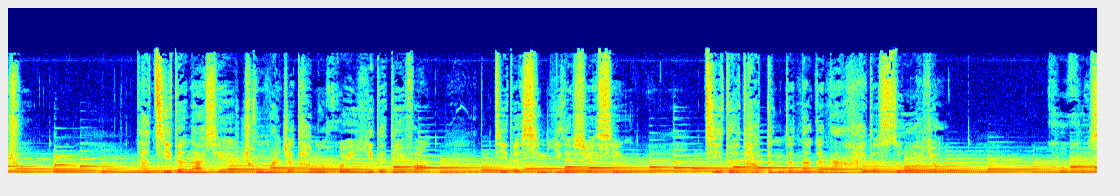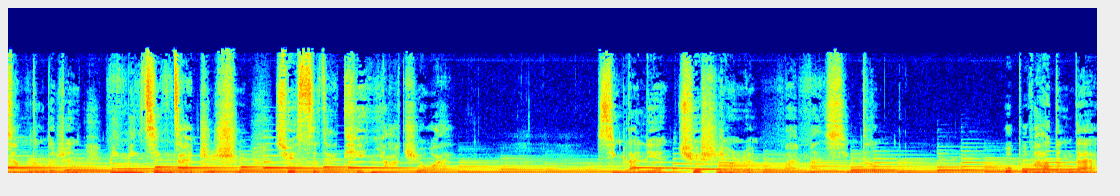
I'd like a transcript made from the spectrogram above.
楚。她记得那些充满着他们回忆的地方，记得新一的血型，记得他等的那个男孩的所有。苦苦相等的人，明明近在咫尺，却似在天涯之外。新兰恋确实让人满满心疼。我不怕等待，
